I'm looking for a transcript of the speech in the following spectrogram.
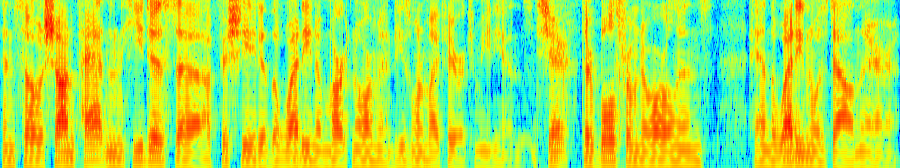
And so Sean Patton, he just uh, officiated the wedding of Mark Normand. He's one of my favorite comedians. Sure. They're both from New Orleans, and the wedding was down there.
